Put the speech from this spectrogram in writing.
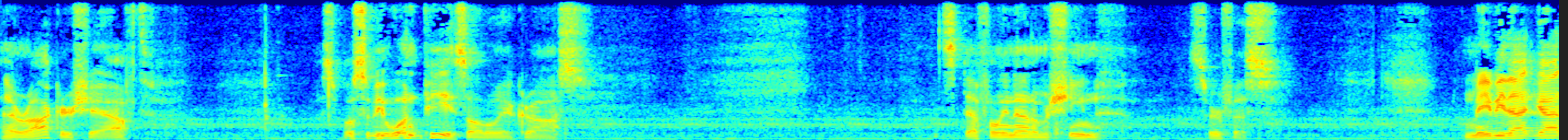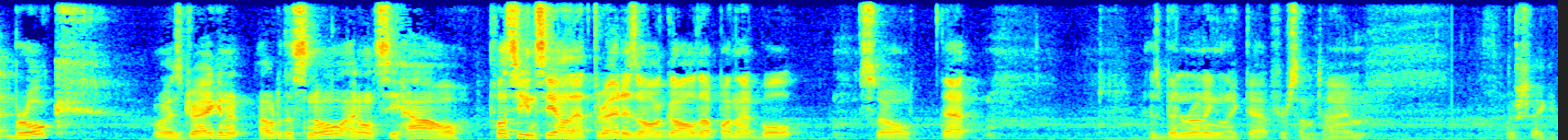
that rocker shaft is supposed to be one piece all the way across. It's definitely not a machined surface. Maybe that got broke when I was dragging it out of the snow. I don't see how. Plus you can see how that thread is all galled up on that bolt. So that has been running like that for some time. Wish I could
